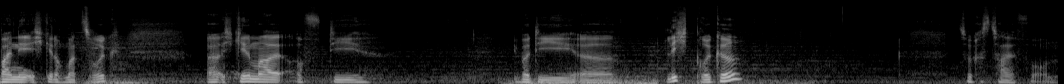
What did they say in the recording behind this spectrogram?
Wobei, nee, ich gehe noch mal zurück. Äh, ich gehe mal auf die... über die äh, Lichtbrücke zur Kristallform.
